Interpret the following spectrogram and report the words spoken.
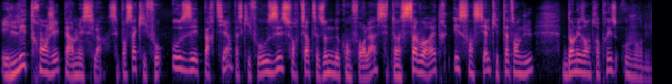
Et l'étranger permet cela. C'est pour ça qu'il faut oser partir, parce qu'il faut oser sortir de cette zone de confort-là. C'est un savoir-être essentiel qui est attendu dans les entreprises aujourd'hui.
